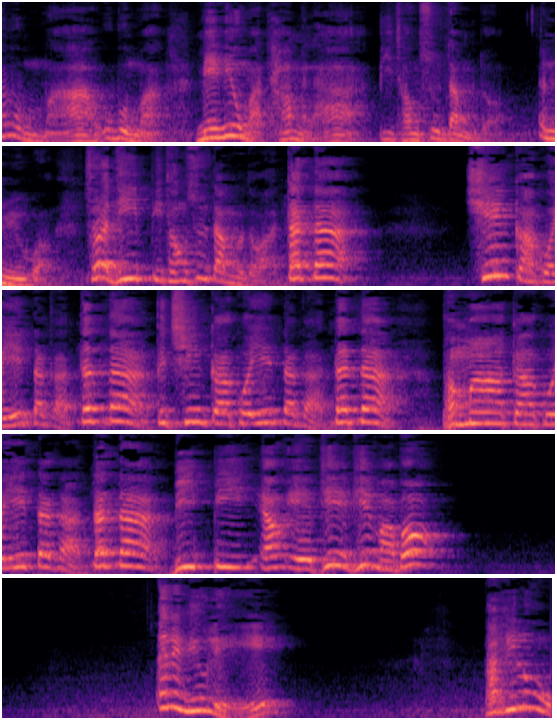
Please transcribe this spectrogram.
ဥပမာဥပမာမင်းမျိုးမှာထားမလားပြည်ထောင်စုတတ်မတော်အဲ့မျိုးပေါ့ဆိုတော့ဒီပြည်ထောင်စုတတ်မတော်တတ်တချင်းကာကွယ်ရေးတက်ကတတ်တကချင်ကာကွယ်ရေးတက်ကတတ်တဗမာကာကွယ်ရေးတက်ကတတ်တ BPLA ဖြစ်ဖြစ်မှာပေါ့ အဲ့ဒီမျိုးလေဘာဖြစ်လို့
